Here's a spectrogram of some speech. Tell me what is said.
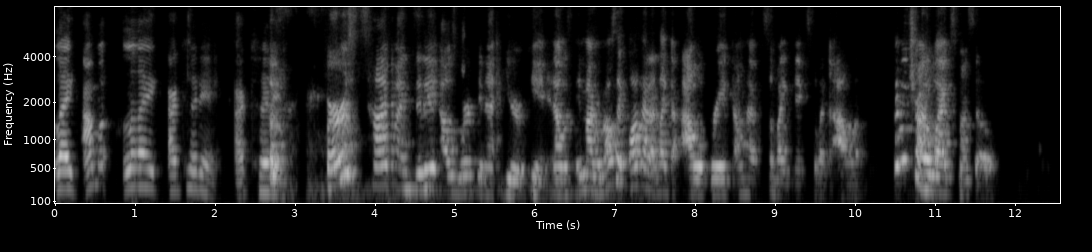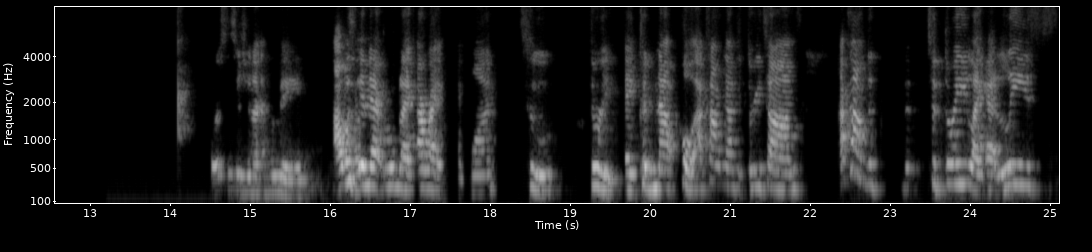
Like I'm like I couldn't. I couldn't. First time I did it, I was working at European and I was in my room. I was like, oh, I got like an hour break. I don't have somebody next for like an hour. Let me try to wax myself. Worst decision I ever made. I was in that room like, all right, one, two, three, and could not pull. I counted down to three times. I counted to three like at least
